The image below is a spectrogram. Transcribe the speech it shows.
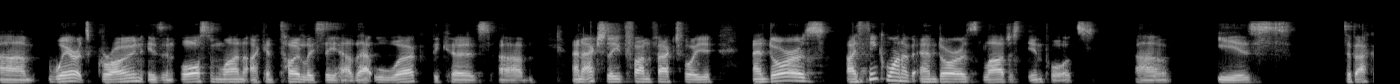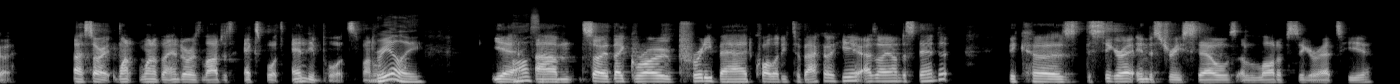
Um, where it's grown is an awesome one. I can totally see how that will work because um, and actually, fun fact for you Andorra's, I think one of Andorra's largest imports uh, is tobacco. Uh, sorry, one, one of Andorra's largest exports and imports. Fun. Really? Enough. Yeah. Awesome. Um, so they grow pretty bad quality tobacco here, as I understand it, because the cigarette industry sells a lot of cigarettes here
